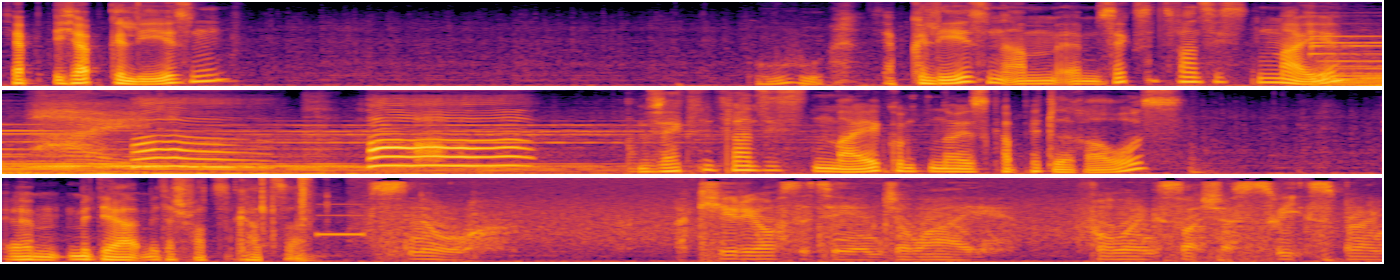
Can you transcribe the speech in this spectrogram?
Ich habe ich hab gelesen. Uh, ich habe gelesen am ähm, 26. Mai. Hi. Ah, ah, am Am 26. Mai kommt ein neues Kapitel raus. Ähm, mit der, mit der schwarzen Katze. Snow. A curiosity in July, following such a sweet spring.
